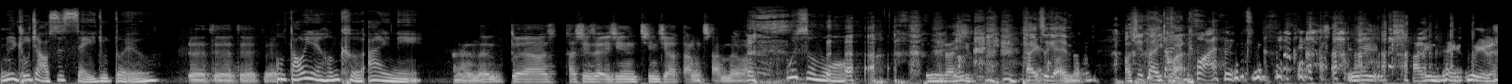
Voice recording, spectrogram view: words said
女主角是谁就对了。对对对对。哦，导演很可爱呢。嗯，那对啊，他现在已经倾家荡产了嘛。为什么？因为他去 拍这个 M，哦，去贷款。贷款。因为阿玲太贵了。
